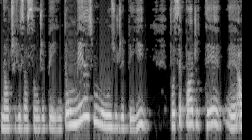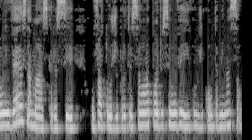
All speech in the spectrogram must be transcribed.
na utilização de EPI. Então, mesmo no uso de EPI, você pode ter, é, ao invés da máscara ser um fator de proteção, ela pode ser um veículo de contaminação.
